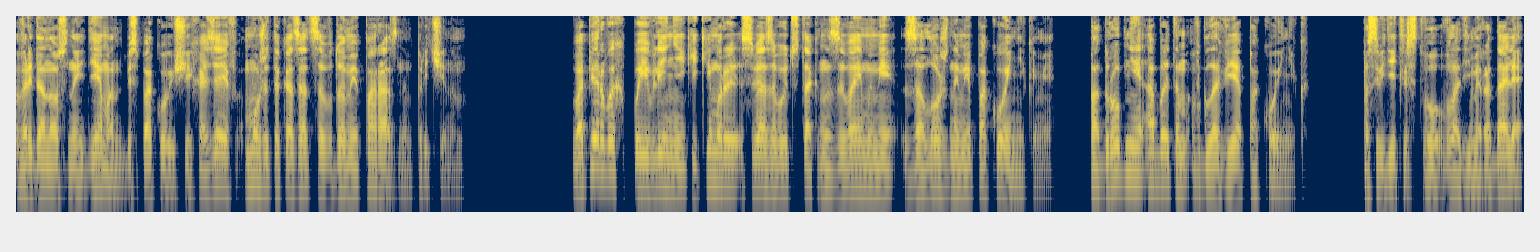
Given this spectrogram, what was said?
Вредоносный демон, беспокоящий хозяев, может оказаться в доме по разным причинам. Во-первых, появление кикиморы связывают с так называемыми «заложными покойниками». Подробнее об этом в главе «Покойник». По свидетельству Владимира Даля,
